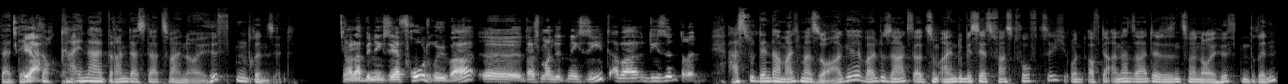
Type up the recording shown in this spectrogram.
da denkt ja. doch keiner dran, dass da zwei neue Hüften drin sind. Ja, da bin ich sehr froh drüber, äh, dass man das nicht sieht, aber die sind drin. Hast du denn da manchmal Sorge, weil du sagst, also zum einen, du bist jetzt fast 50 und auf der anderen Seite, da sind zwar neue Hüften drin,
